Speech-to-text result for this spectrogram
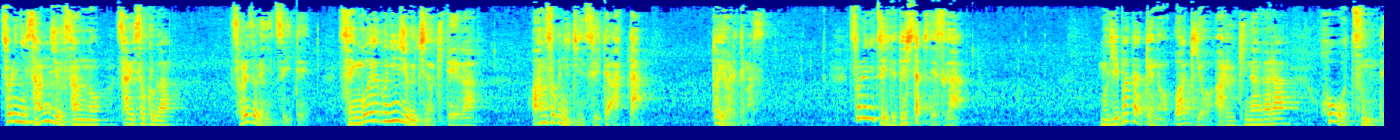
それに33の最速がそれぞれについて1521の規定が安息日についてあったと言われてます。それについて弟子たちですが麦畑の脇を歩きながら穂を摘んで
